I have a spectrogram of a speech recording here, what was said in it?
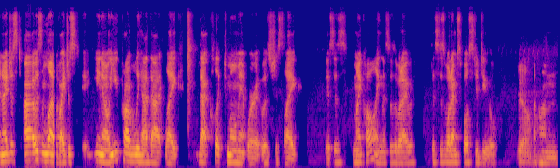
And I just I was in love. I just you know, you probably had that like that clicked moment where it was just like this is my calling this is what i this is what i'm supposed to do yeah um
